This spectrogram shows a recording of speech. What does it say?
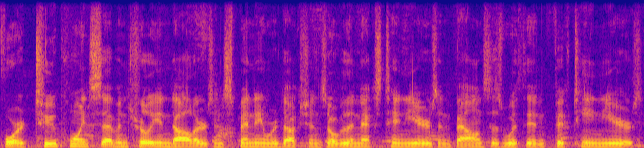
forward $2.7 trillion in spending reductions over the next 10 years and balances within 15 years.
